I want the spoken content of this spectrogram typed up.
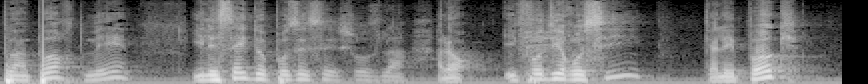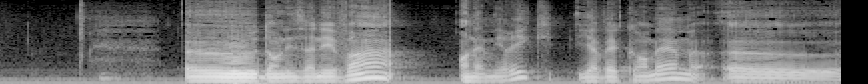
peu importe, mais il essaye de poser ces choses-là. Alors, il faut dire aussi qu'à l'époque, euh, dans les années 20, en Amérique, il y avait quand même euh,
